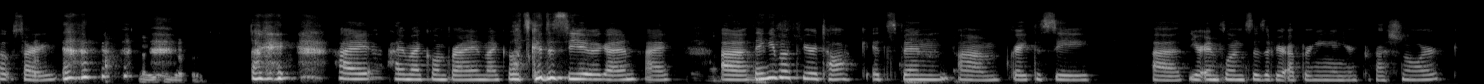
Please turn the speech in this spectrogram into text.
oh, sorry. no, you can go first. Okay. Hi. Hi, Michael and Bryan. Michael, it's good to see you again. Hi. Uh, thank you both for your talk. It's been um, great to see uh, your influences of your upbringing and your professional work.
